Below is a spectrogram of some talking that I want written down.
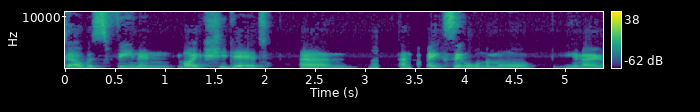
girl was feeling like she did. Um, mm. and that makes it all the more, you know,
